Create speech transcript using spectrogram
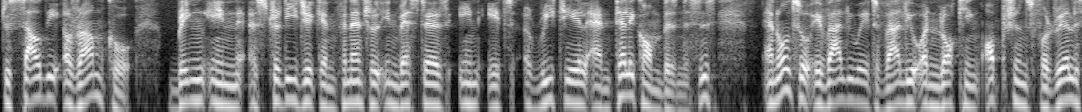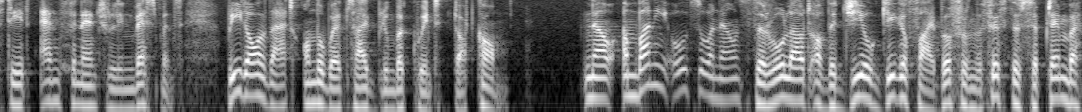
to Saudi Aramco, bring in strategic and financial investors in its retail and telecom businesses, and also evaluate value unlocking options for real estate and financial investments. Read all that on the website bloombergquint.com. Now, Ambani also announced the rollout of the Jio GigaFiber from the 5th of September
